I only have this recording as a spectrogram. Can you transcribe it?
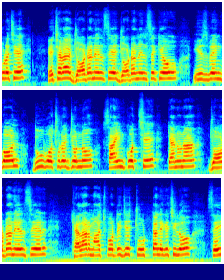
করেছে। এছাড়া জর্ডান এলসে, জর্ডান এলসেকেও ইস্টবেঙ্গল দু বছরের জন্য সাইন করছে। কেননা জর্ডান এলসের খেলার মাঝপটে যে চোটটা লেগেছিল, সেই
